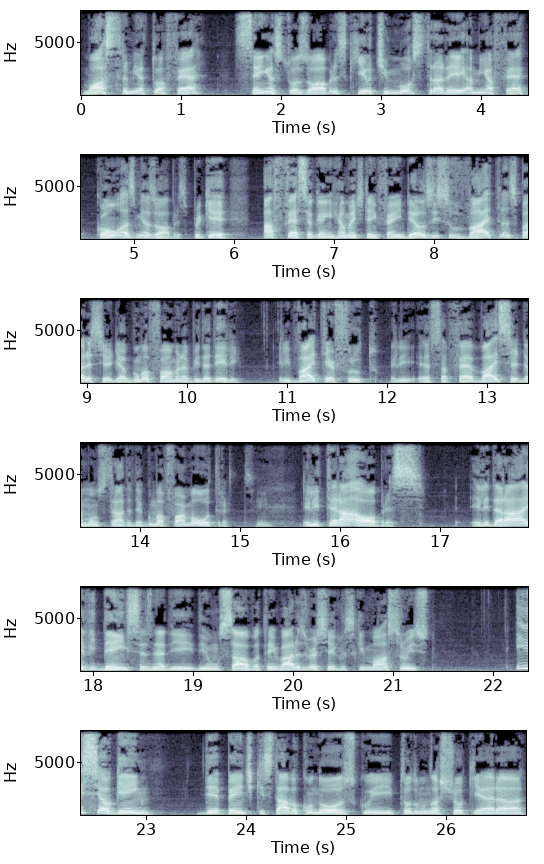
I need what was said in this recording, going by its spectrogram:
Mostra-me a tua fé sem as tuas obras, que eu te mostrarei a minha fé com as minhas obras. Porque a fé, se alguém realmente tem fé em Deus, isso vai transparecer de alguma forma na vida dele. Ele vai ter fruto. Ele, essa fé vai ser demonstrada de alguma forma ou outra. Sim. Ele terá obras. Ele dará evidências né, de, de um salvo. Tem vários versículos que mostram isso. E se alguém, de repente, que estava conosco e todo mundo achou que era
